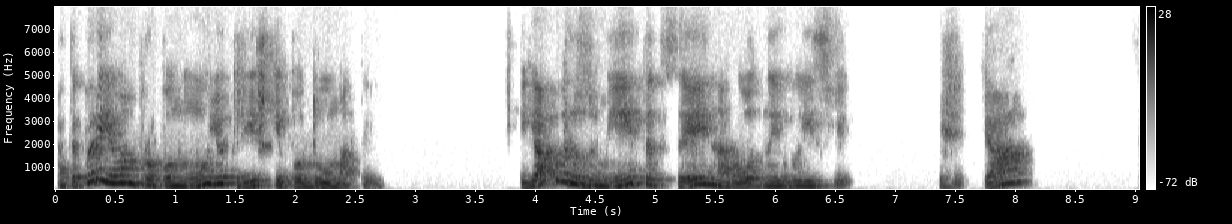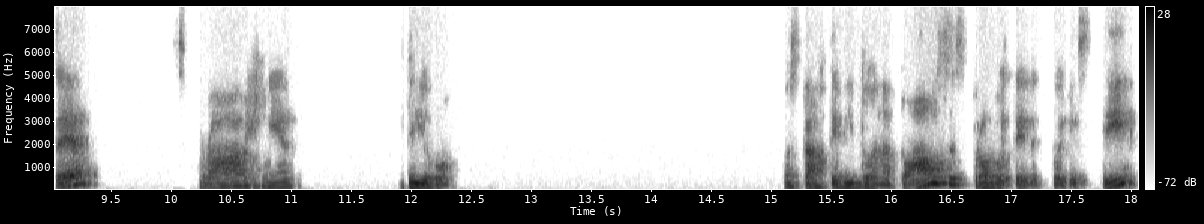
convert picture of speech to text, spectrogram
А тепер я вам пропоную трішки подумати. Як ви розумієте цей народний вислів? Життя це справжнє диво. Поставте відео на паузу, спробуйте відповісти.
